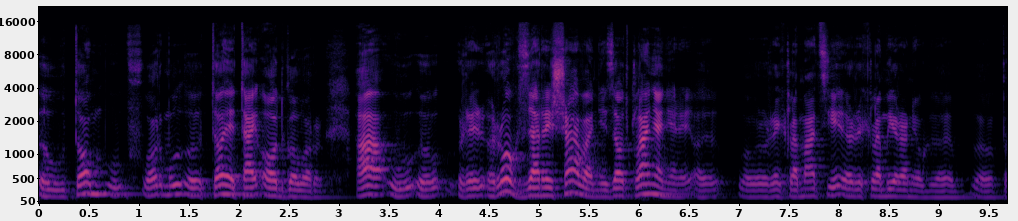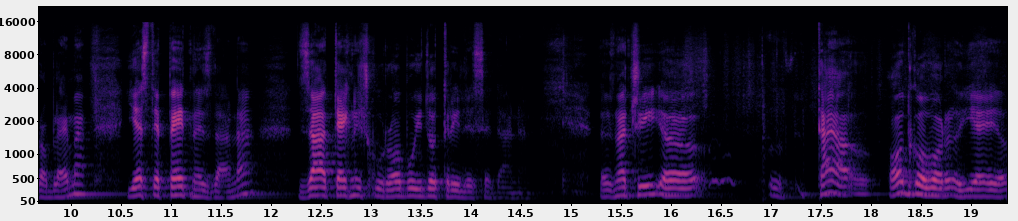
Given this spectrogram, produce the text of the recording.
u tom formu to je taj odgovor. A u, rok za rešavanje, za otklanjanje e, reklamacije, reklamiranog e, problema jeste 15 dana, za tehničku robu i do 30 dana. Znači, e, ta odgovor je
